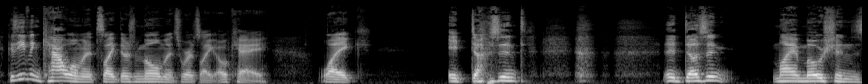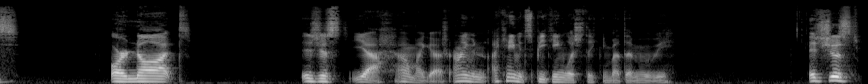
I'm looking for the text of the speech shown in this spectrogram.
because even Catwoman, it's like there's moments where it's like okay, like it doesn't, it doesn't. My emotions are not. It's just yeah. Oh my gosh, I don't even. I can't even speak English thinking about that movie. It's just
